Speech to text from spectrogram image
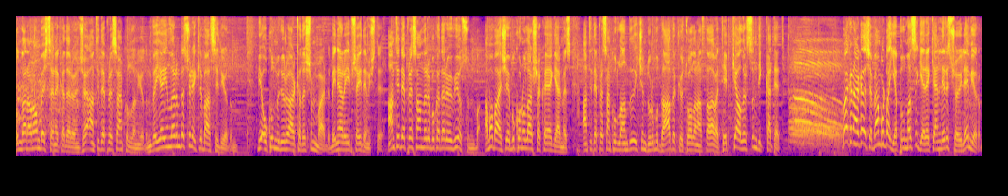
bundan 10-15 sene kadar önce antidepresan kullanıyordum ve yayınlarımda sürekli bahsediyordum. Bir okul müdürü arkadaşım vardı. Beni arayıp şey demişti. Antidepresanları bu kadar övüyorsun. Ama Bayşe bu konular şakaya gelmez. Antidepresan kullandığı için durumu daha da kötü olan hastalar var. Tepki alırsın dikkat et. Bakın arkadaşlar ben burada yapılması gerekenleri söylemiyorum.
